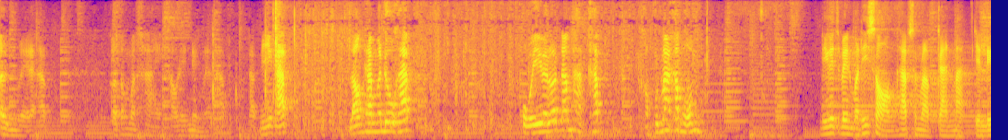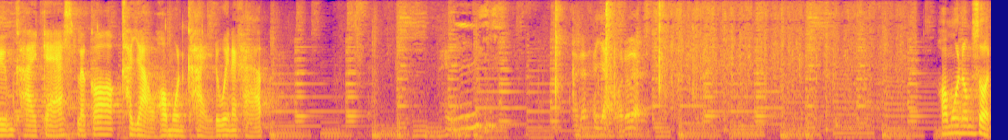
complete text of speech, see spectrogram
ตึงเลยนะครับ ก็ต้องมาคายเขานิดนึงนะครับ แบบนี้ครับ ลองทำกันดูครับ ปุ๋ยไปรดน้ำผักครับ ขอบคุณมากครับผม นี่ก็จะเป็นวันที่ 2 ครับสำหรับการหมักอย่าลืมคายแก๊ส แล้วก็เขย่าฮอร์โมนไข่ด้วยนะครับแล้วก็เขย่าด้วยฮอร์โมนนมสด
